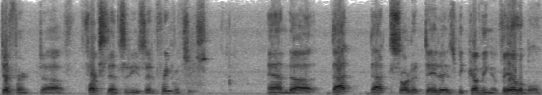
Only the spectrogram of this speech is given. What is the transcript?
different uh, flux densities and frequencies. And uh, that, that sort of data is becoming available.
